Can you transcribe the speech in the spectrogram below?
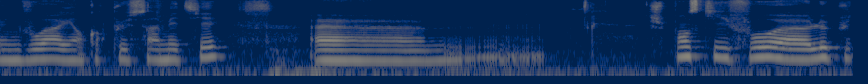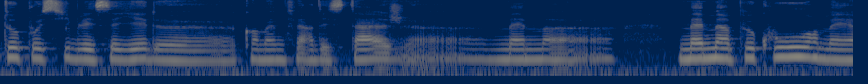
une voie et encore plus un métier. je pense qu'il faut le plus tôt possible essayer de quand même faire des stages, même même un peu court, mais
